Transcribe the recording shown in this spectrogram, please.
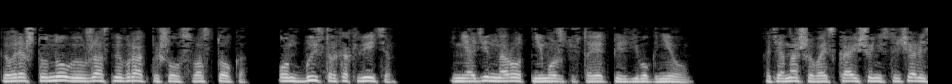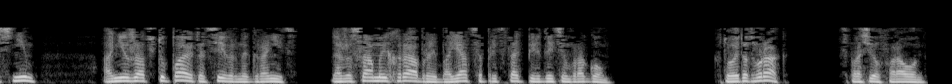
Говорят, что новый ужасный враг пришел с востока. Он быстр, как ветер, и ни один народ не может устоять перед его гневом. Хотя наши войска еще не встречались с ним, они уже отступают от северных границ. Даже самые храбрые боятся предстать перед этим врагом. — Кто этот враг? — спросил фараон,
